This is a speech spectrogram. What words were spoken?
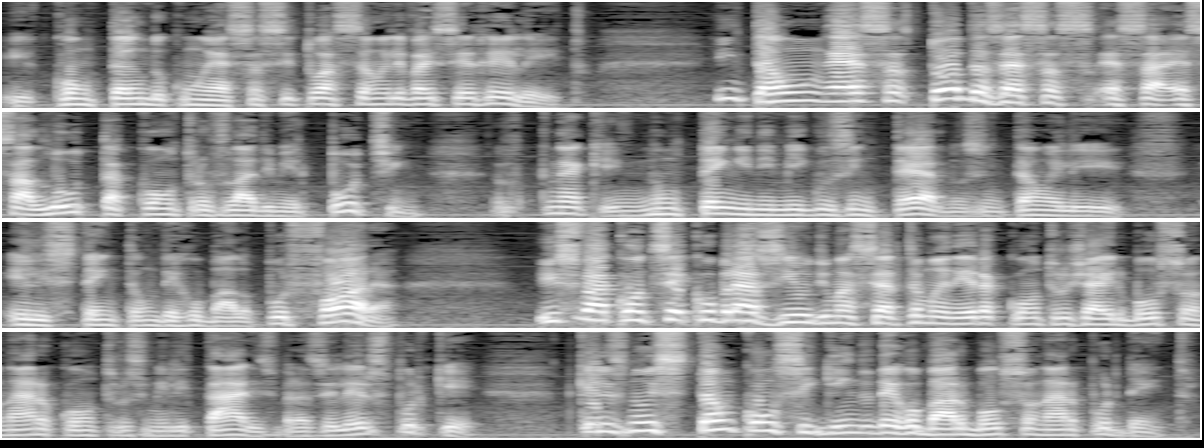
e contando com essa situação, ele vai ser reeleito. Então, essa, todas essas, essa, essa luta contra o Vladimir Putin, né, que não tem inimigos internos, então ele, eles tentam derrubá-lo por fora. Isso vai acontecer com o Brasil, de uma certa maneira, contra o Jair Bolsonaro, contra os militares brasileiros. Por quê? Porque eles não estão conseguindo derrubar o Bolsonaro por dentro.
